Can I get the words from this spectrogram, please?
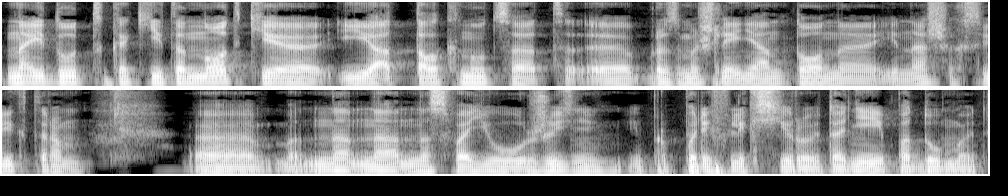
найдут какие-то нотки и оттолкнутся от э, размышлений Антона и наших с Виктором э, на, на, на свою жизнь и порефлексируют о ней и подумают.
